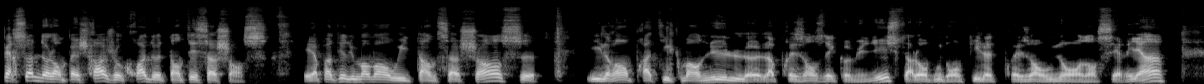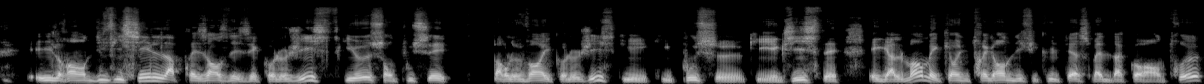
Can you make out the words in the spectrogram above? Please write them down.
personne ne l'empêchera, je crois, de tenter sa chance. Et à partir du moment où il tente sa chance, il rend pratiquement nulle la présence des communistes. Alors voudront-ils être présents ou non, on n'en sait rien. il rend difficile la présence des écologistes qui, eux, sont poussés par le vent écologiste qui, qui pousse, euh, qui existe également, mais qui ont une très grande difficulté à se mettre d'accord entre eux.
